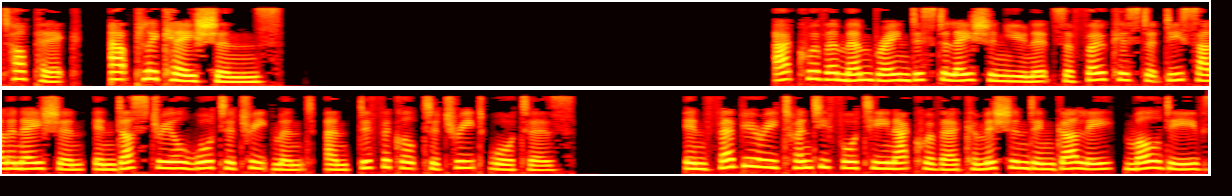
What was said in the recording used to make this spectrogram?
Topic: Applications. Aquaver membrane distillation units are focused at desalination, industrial water treatment, and difficult-to-treat waters. In February 2014 Aquaver commissioned in Gulhi, Maldives,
